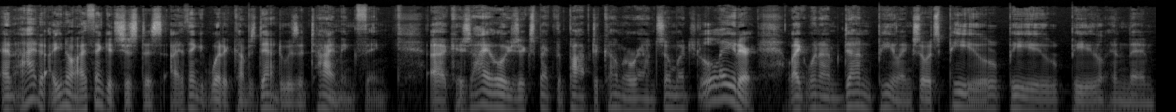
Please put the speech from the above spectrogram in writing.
and I you know I think it's just this. I think what it comes down to is a timing thing, because uh, I always expect the pop to come around so much later, like when I'm done peeling. So it's peel, peel, peel, and then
